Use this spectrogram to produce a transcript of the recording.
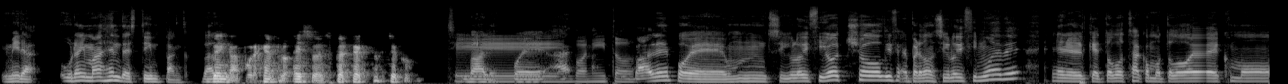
Mira, una imagen de steampunk, ¿vale? Venga, por ejemplo, eso es, perfecto, Checo. Sí, Vale, pues, ah, bonito. Vale, pues un siglo XVIII, eh, perdón, siglo XIX, en el que todo está como todo es como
